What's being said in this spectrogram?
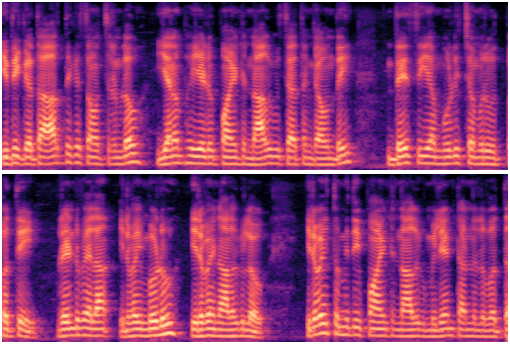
ఇది గత ఆర్థిక సంవత్సరంలో ఎనభై ఏడు పాయింట్ నాలుగు శాతంగా ఉంది. దేశీయ ముడి చమురు ఉత్పత్తి రెండు వేల ఇరవై మూడు ఇరవై నాలుగులో ఇరవై తొమ్మిది పాయింట్ నాలుగు మిలియన్ టన్నుల వద్ద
